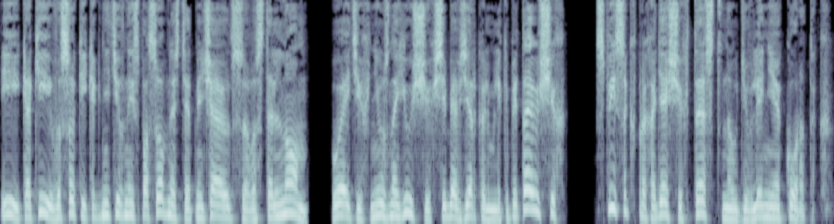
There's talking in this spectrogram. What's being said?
и какие высокие когнитивные способности отмечаются в остальном, У этих неузнающих себя в зеркале млекопитающих список проходящих тест на удивление короток.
